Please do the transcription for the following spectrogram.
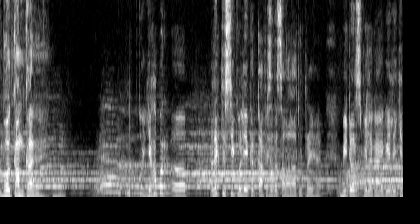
बहुत कम कर रहे हैं। तो यहाँ पर इलेक्ट्रिसिटी को लेकर काफ़ी ज़्यादा सवाल उठ रहे हैं। मीटर्स भी लगाए गए लेकिन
